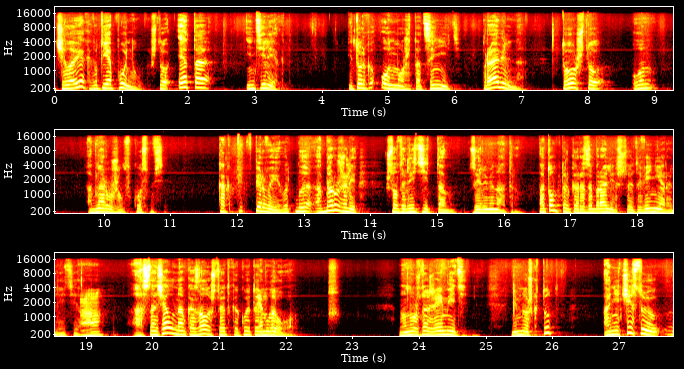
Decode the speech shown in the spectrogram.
человек, вот я понял, что это интеллект. И только он может оценить правильно то, что он обнаружил в космосе. Как впервые. Вот мы обнаружили, что-то летит там за иллюминатором. Потом только разобрались, что это Венера летела. Ага. А сначала нам казалось, что это какое-то НЛО. Но нужно же иметь немножко тут, а не чистую э,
